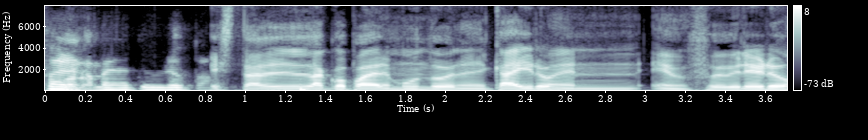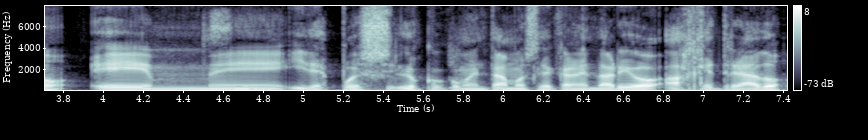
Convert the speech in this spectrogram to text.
para el Campeonato de Europa. Está la Copa del Mundo en el Cairo en, en febrero em, eh, y después lo que comentamos, el calendario ajetreado.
